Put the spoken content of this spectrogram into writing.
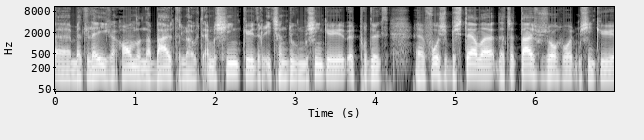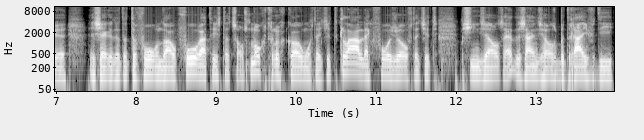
uh, met lege handen naar buiten loopt. En misschien kun je er iets aan doen. Misschien kun je het product uh, voor ze bestellen, dat het thuis verzorgd wordt. Misschien kun je uh, zeggen dat het de volgende dag op voorraad is, dat ze alsnog terugkomen. Of dat je het klaarlegt voor ze. Of dat je het misschien zelfs, hè, er zijn zelfs bedrijven die,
